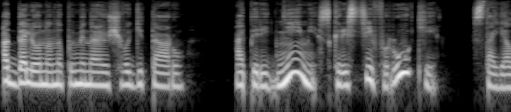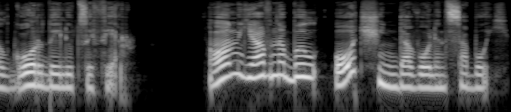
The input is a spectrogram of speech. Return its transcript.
отдаленно напоминающего гитару, а перед ними, скрестив руки, стоял гордый Люцифер. Он явно был очень доволен собой.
